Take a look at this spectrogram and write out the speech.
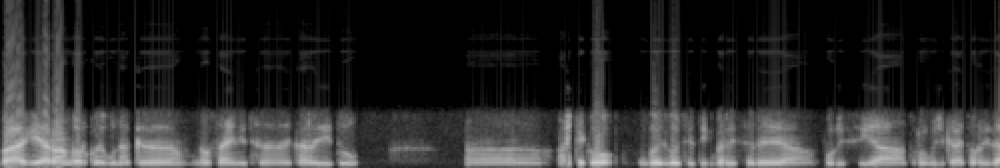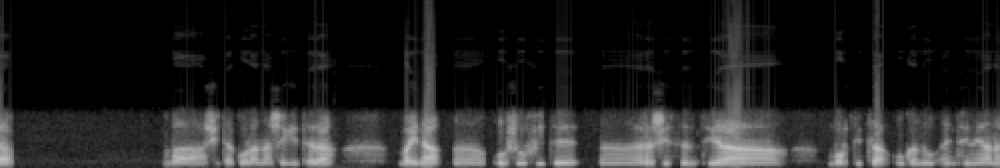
Ba, egiarran gaurko egunak uh, gauza enitz ekarri ditu, uh, asteko goiz-goizetik berriz ere uh, polizia trubilka etorri da, ba, asitako lana segitzera, baina uh, oso fite uh, erresistentzia bortitza ukandu aintzinean,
